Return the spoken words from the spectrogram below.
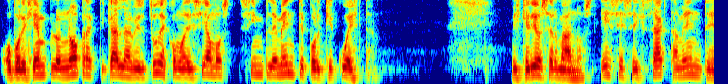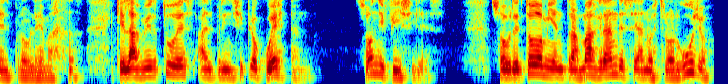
O por ejemplo, no practicar las virtudes, como decíamos, simplemente porque cuestan. Mis queridos hermanos, ese es exactamente el problema, que las virtudes al principio cuestan, son difíciles, sobre todo mientras más grande sea nuestro orgullo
